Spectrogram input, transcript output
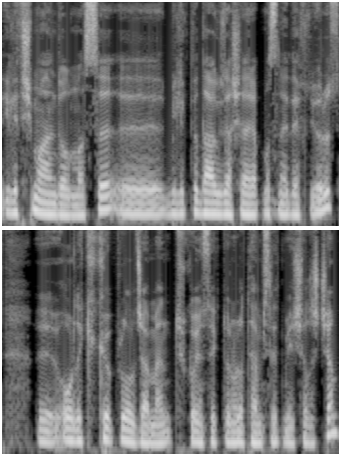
iletişim halinde olması, e, birlikte daha güzel şeyler yapmasını hedefliyoruz. E, oradaki köprü olacağım ben. Türk oyun sektörünü temsil etmeye çalışacağım.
